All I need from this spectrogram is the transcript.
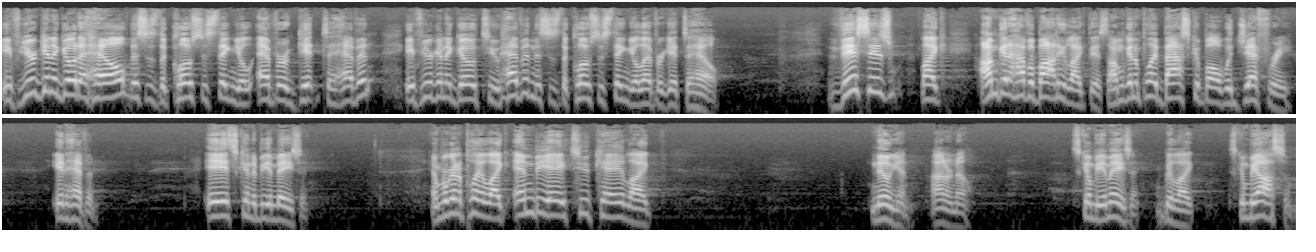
If you're going to go to hell, this is the closest thing you'll ever get to heaven. If you're going to go to heaven, this is the closest thing you'll ever get to hell. This is like I'm going to have a body like this. I'm going to play basketball with Jeffrey in heaven. It's going to be amazing. And we're going to play like NBA 2K, like million. I don't know. It's going to be amazing. We'll be like, it's going to be awesome.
